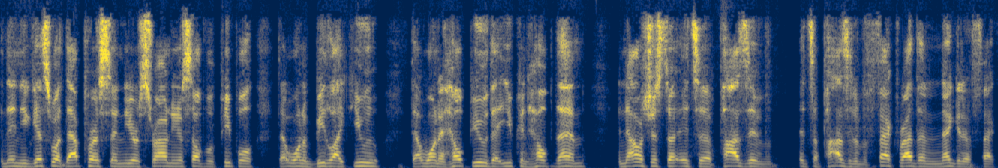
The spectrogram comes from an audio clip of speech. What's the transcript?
And then you guess what? That person, you're surrounding yourself with people that want to be like you, that want to help you, that you can help them. And now it's just a, it's a positive, it's a positive effect rather than a negative effect.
